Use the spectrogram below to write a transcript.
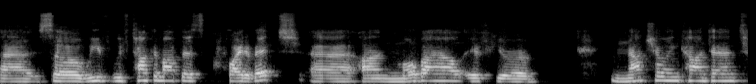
Uh, so we've, we've talked about this quite a bit. Uh, on mobile, if you're not showing content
